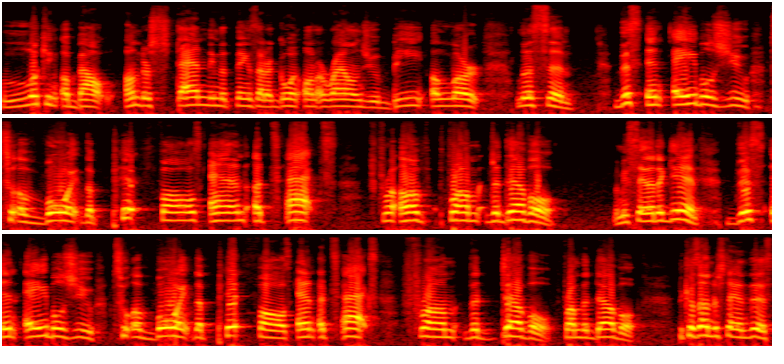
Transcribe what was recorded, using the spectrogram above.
looking about, understanding the things that are going on around you. Be alert. Listen, this enables you to avoid the pitfalls and attacks of, from the devil. Let me say that again. This enables you to avoid the pitfalls and attacks from the devil, from the devil. Because understand this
